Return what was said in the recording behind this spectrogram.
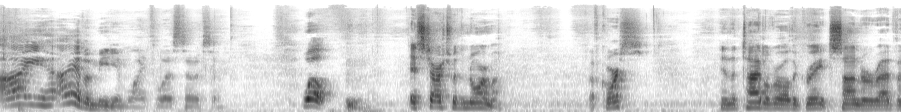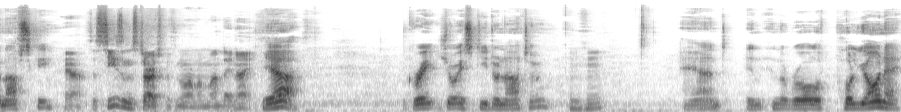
I I have a medium length list, I would say. Well, it starts with Norma. Of course. In the title role, the great Sondra Radvanovsky. Yeah. The season starts with Norma Monday night. Yeah. Great Joyce DiDonato. Mm-hmm. And in, in the role of Pollione,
